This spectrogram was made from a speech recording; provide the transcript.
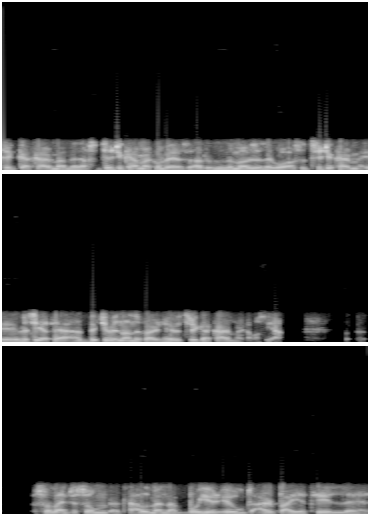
trycka karma, men alltså trycka karma kommer vara så att det möjligen nivå. Alltså trycka karma, jag vill säga att jag byter vinnande för hur trycka karma kan man säga. Så länge som det allmänna böjer ut arbete till,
